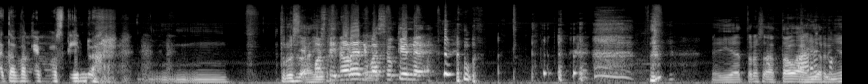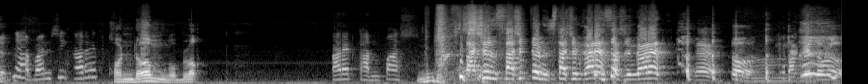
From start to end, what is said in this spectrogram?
atau pakai postinor terus ya, akhir pasti Nora dimasukin ya iya terus atau karet akhirnya apaan sih karet kondom goblok. karet kanvas stasiun stasiun stasiun karet stasiun karet nah tuh pakai itu lu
